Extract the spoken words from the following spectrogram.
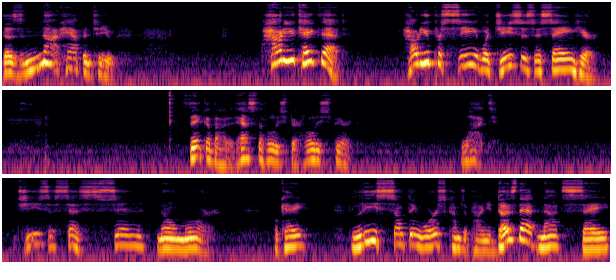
does not happen to you. How do you take that? How do you perceive what Jesus is saying here? Think about it. Ask the Holy Spirit. Holy Spirit, what? Jesus says, sin no more. Okay? Least something worse comes upon you. Does that not say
